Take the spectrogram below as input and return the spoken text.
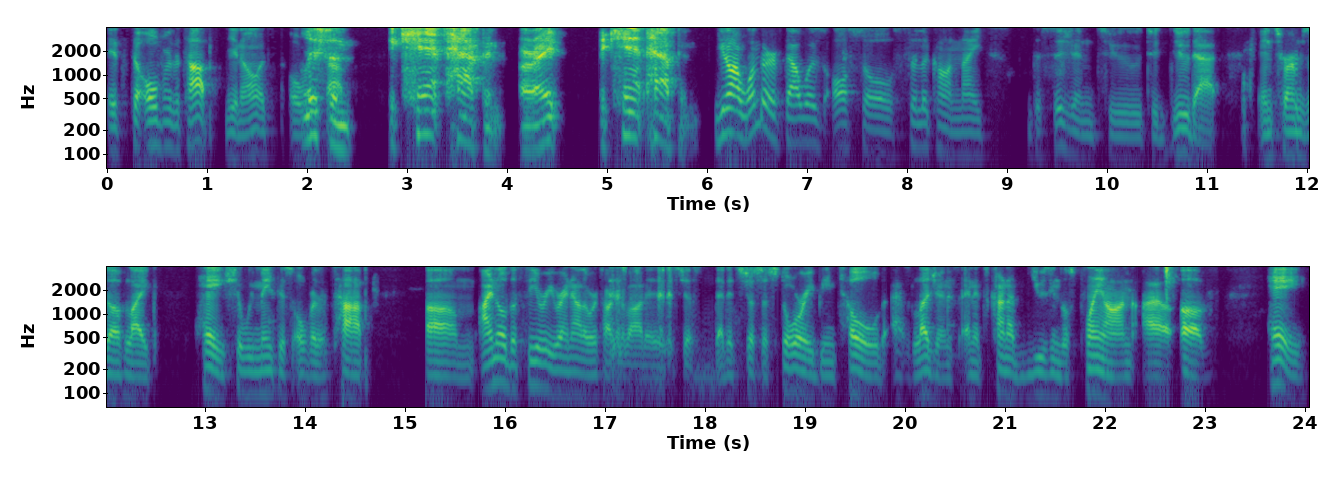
It's the over the top, you know, it's over. Listen, it can't happen. All right, it can't happen. You know, I wonder if that was also Silicon Knight's decision to to do that in terms of like, hey, should we make this over the top? Um, I know the theory right now that we're talking about is just that it's just a story being told as legends, and it's kind of using those play on uh, of, hey,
